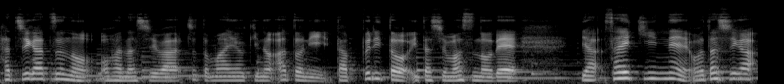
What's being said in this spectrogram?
8月のお話はちょっと前置きの後にたっぷりといたしますのでいや最近ね私が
